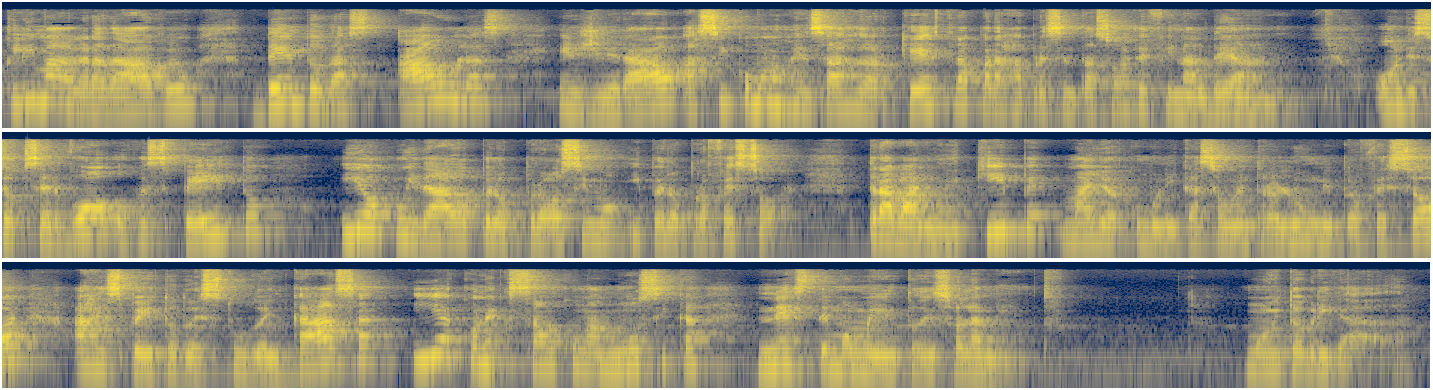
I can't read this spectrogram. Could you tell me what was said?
clima agradável dentro das aulas em geral, assim como nos ensaios da orquestra para as apresentações de final de ano, onde se observou o respeito, e o cuidado pelo próximo e pelo professor. Trabalho em equipe, maior comunicação entre aluno e professor a respeito do estudo em casa e a conexão com a música neste momento de isolamento. Muito obrigada.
